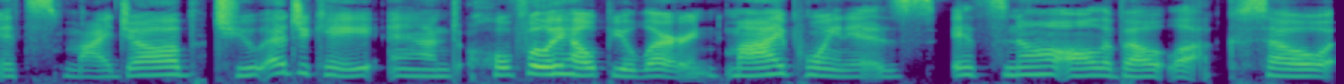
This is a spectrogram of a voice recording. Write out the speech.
it's my job to educate and hopefully help you learn. My point is, it's not all about luck. So,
